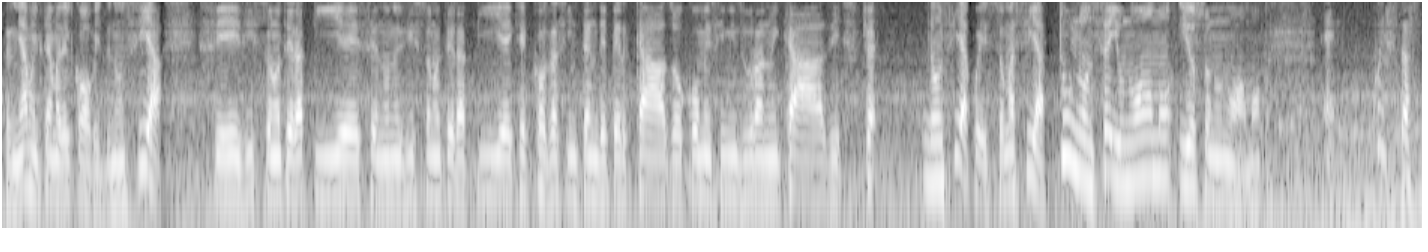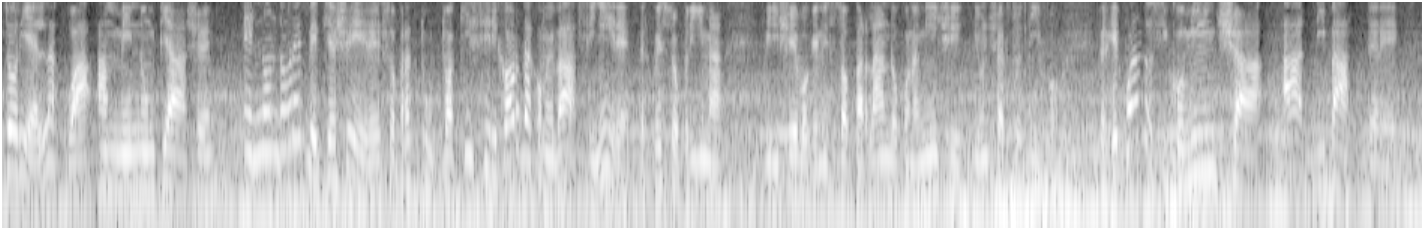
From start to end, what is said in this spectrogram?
Prendiamo il tema del Covid, non sia se esistono terapie, se non esistono terapie, che cosa si intende per caso, come si misurano i casi, cioè non sia questo, ma sia tu non sei un uomo, io sono un uomo. E questa storiella qua a me non piace, e non dovrebbe piacere soprattutto a chi si ricorda come va a finire, per questo prima vi dicevo che ne sto parlando con amici di un certo tipo, perché quando si comincia a dibattere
